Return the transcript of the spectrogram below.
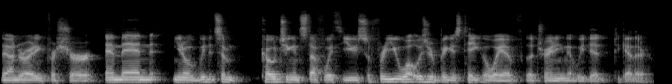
the underwriting for sure. And then, you know, we did some coaching and stuff with you. So for you, what was your biggest takeaway of the training that we did together?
